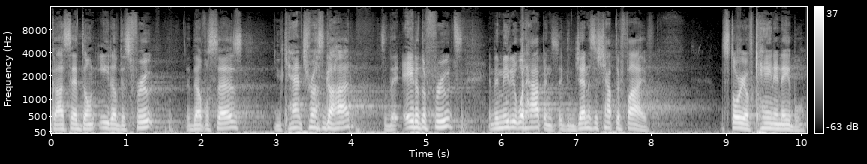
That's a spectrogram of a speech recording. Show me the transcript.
God said, Don't eat of this fruit. The devil says, You can't trust God. So they ate of the fruits. And immediately what happens? In Genesis chapter 5, the story of Cain and Abel.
